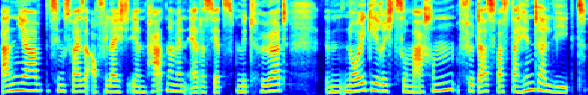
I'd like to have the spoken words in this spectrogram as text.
Anja, beziehungsweise auch vielleicht ihren Partner, wenn er das jetzt mithört, ähm, neugierig zu machen für das, was dahinter liegt.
